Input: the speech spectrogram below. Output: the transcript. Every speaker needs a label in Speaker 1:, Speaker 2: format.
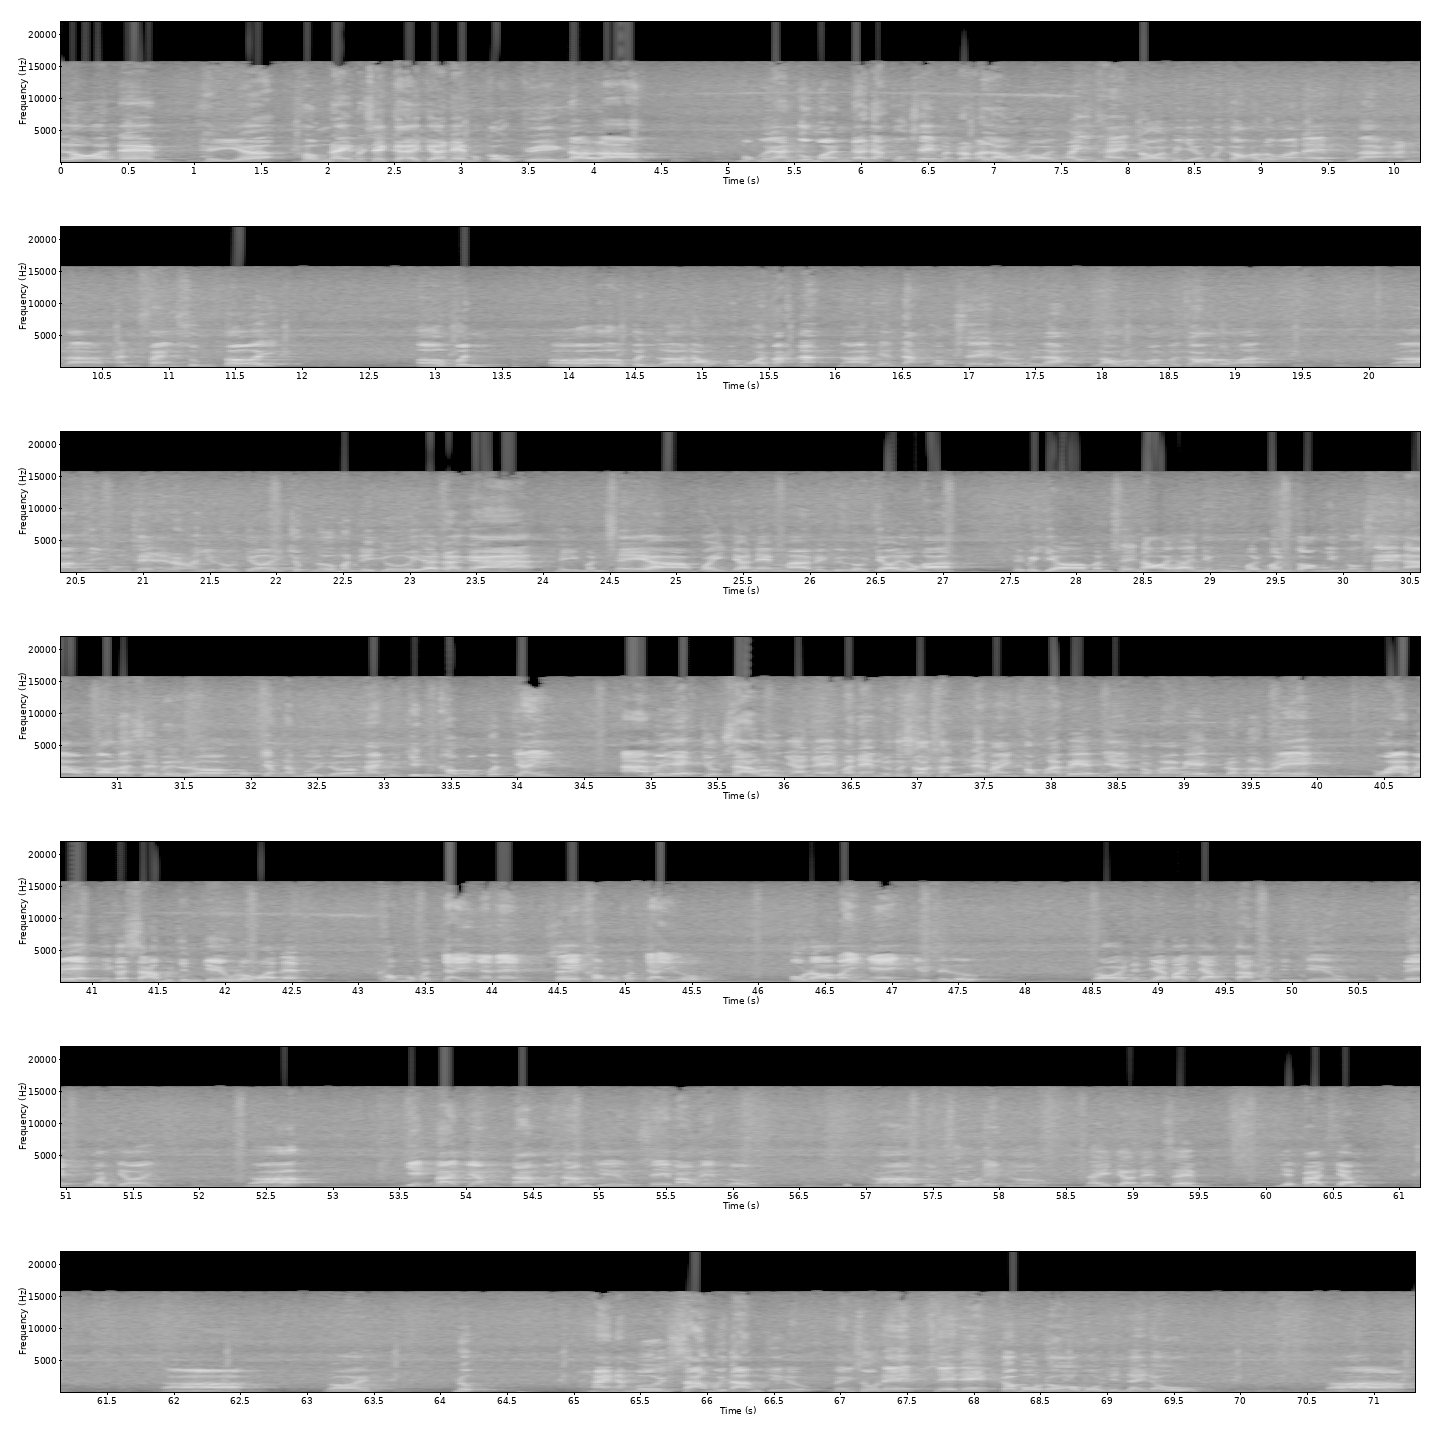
Speaker 1: hello anh em. Thì á, hôm nay mình sẽ kể cho anh em một câu chuyện, đó là Một người anh của mình đã đặt con xe mình rất là lâu rồi, Mấy tháng rồi, bây giờ mới có luôn á anh em. Là ảnh là anh Phan Xuân Tới, Ở Vinh, ở ở Vinh là ở đâu? Ở ngoài Bắc á. Đó, thì anh đặt con xe R15 lâu lắm rồi mới có luôn á. Đó, thì con xe này rất là nhiều đồ chơi, chút nữa mình đi gửi ra ga thì mình sẽ à, quay cho anh em à, review đồ chơi luôn ha thì bây giờ mình sẽ nói ờ, những bên mình còn những con xe nào. Đó là CBR 150R 219 không một vết chày. ABS trước sau luôn nha anh em. Anh em đừng có so sánh với lại bản không ABS nha. Không ABS rất là rẻ. Còn ABS chỉ có 69 triệu luôn á anh em. Không một vết chày nha anh em. Xe không một vết chày luôn. Ô đo 7 ngàn như xe lướt. Rồi, Ninja 389 triệu. Cũng đẹp quá trời. Đó. Z300 88 triệu. Xe bao đẹp luôn đó biển số đẹp nữa. Đây cho anh em xem. Z300 đó. Rồi. Đúc. 250 68 triệu. Biển số đẹp xe đẹp có bô độ bô dinh đầy đủ. Đó.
